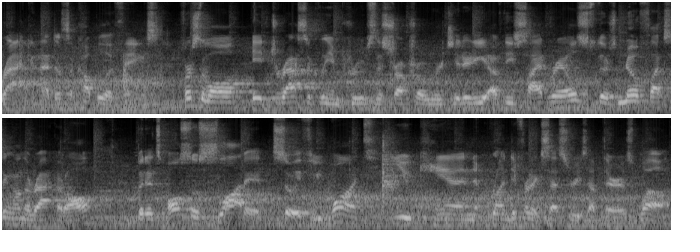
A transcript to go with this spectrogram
rack, and that does a couple of things. First of all, it drastically improves the structural rigidity of these side rails. There's no flexing on the rack at all but it's also slotted. So if you want, you can run different accessories up there as well.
